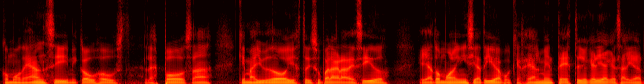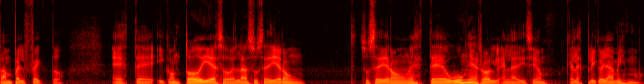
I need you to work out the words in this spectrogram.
como de Ansi, mi co-host, la esposa, que me ayudó y estoy súper agradecido que ella tomó la iniciativa porque realmente esto yo quería que saliera tan perfecto. Este, y con todo y eso, ¿verdad? Sucedieron sucedieron este hubo un error en la edición que le explico ya mismo.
